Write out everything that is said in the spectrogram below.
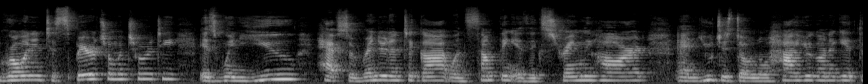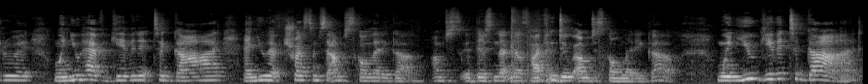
growing into spiritual maturity, is when you have surrendered unto God, when something is extremely hard and you just don't know how you're going to get through it. When you have given it to God and you have trusted Him, say, I'm just going to let it go. I'm just, if there's nothing else I can do, I'm just going to let it go. When you give it to God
